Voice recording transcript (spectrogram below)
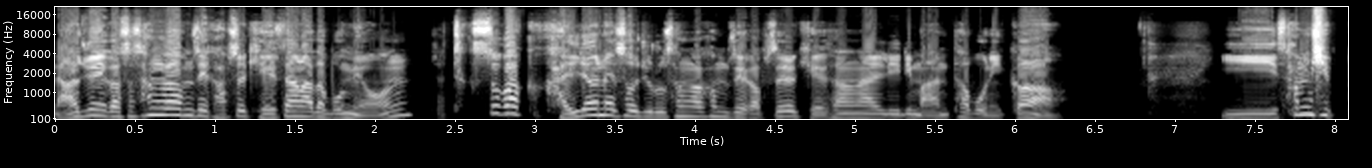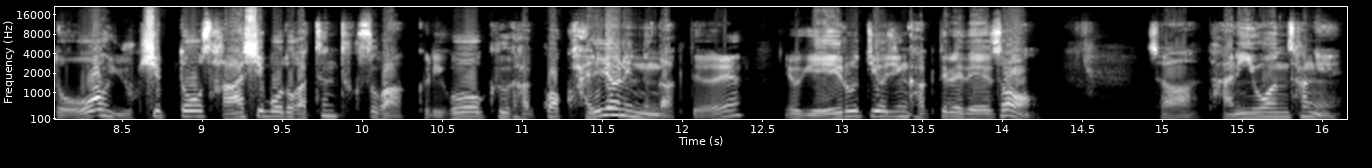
나중에 가서 삼각함수의 값을 계산하다 보면 자, 특수각과 관련해서 주로 삼각함수의 값을 계산할 일이 많다 보니까 이 30도, 60도, 45도 같은 특수각 그리고 그 각과 관련 있는 각들 여기 A로 띄어진 각들에 대해서 자 단위원 상에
